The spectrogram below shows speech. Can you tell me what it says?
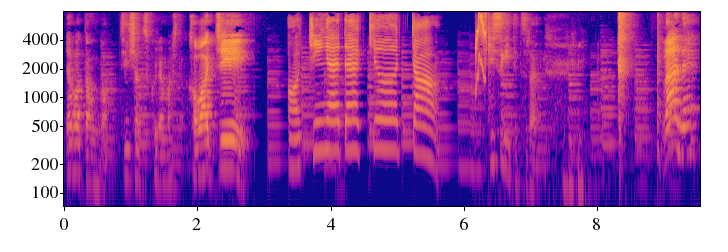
ヤバタンが T シャツくれました。かわいち。いおちげでキューちゃん。好きすぎて辛いまあね。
